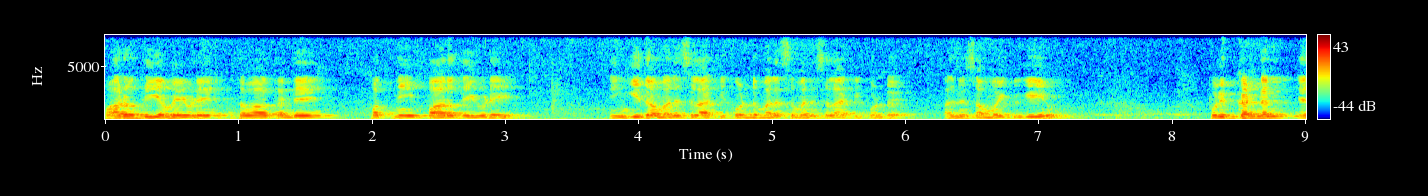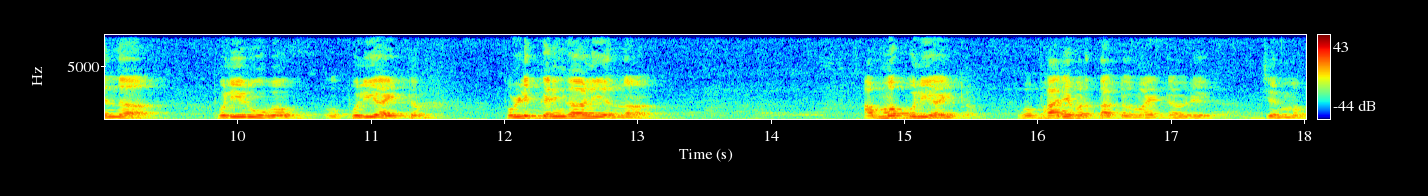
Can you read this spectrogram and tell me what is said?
പാർവതിയമ്മയുടെ അഥവാ തന്റെ പത്നി പാർവതിയുടെ ഇംഗിതം മനസ്സിലാക്കിക്കൊണ്ട് മനസ്സ് മനസ്സിലാക്കിക്കൊണ്ട് അതിന് സമ്മതിക്കുകയും പുലിക്കണ്ഠൻ എന്ന പുലി രൂപം പുലിയായിട്ടും പുള്ളിക്കരിങ്കാളി എന്ന അമ്മ പുലിയായിട്ടും അപ്പോൾ ഭാര്യ ഭർത്താക്കളുമായിട്ട് അവർ ജന്മം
